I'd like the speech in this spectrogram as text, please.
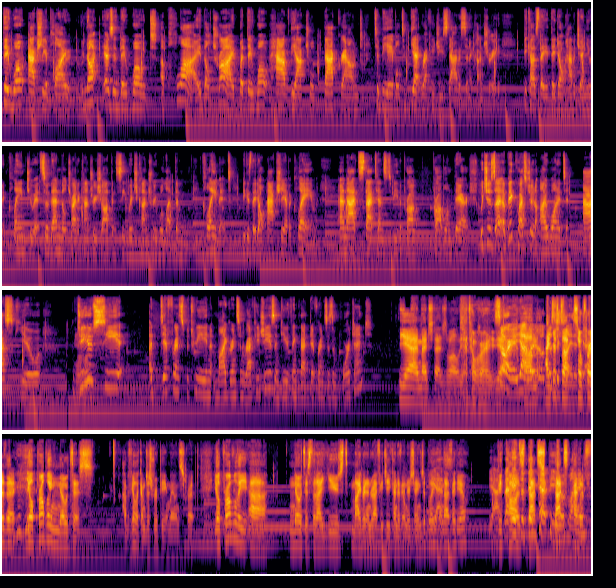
they won't actually apply not as in they won't apply they'll try but they won't have the actual background to be able to get refugee status in a country because they they don't have a genuine claim to it. So then they'll try to country shop and see which country will let them claim it because they don't actually have a claim. And that's that tends to be the pro- problem there which is a, a big question i wanted to ask you. Do you see a difference between migrants and refugees, and do you think that difference is important? Yeah, I mentioned that as well. Yeah, don't worry. Yeah. Sorry, yeah, um, just I just thought so. Again. For the, you'll probably notice. I feel like I'm just repeating my own script. You'll probably uh, notice that I used migrant and refugee kind of interchangeably yes. in that video. Yeah, because that, it's a big that's, pet peeve that's of kind of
